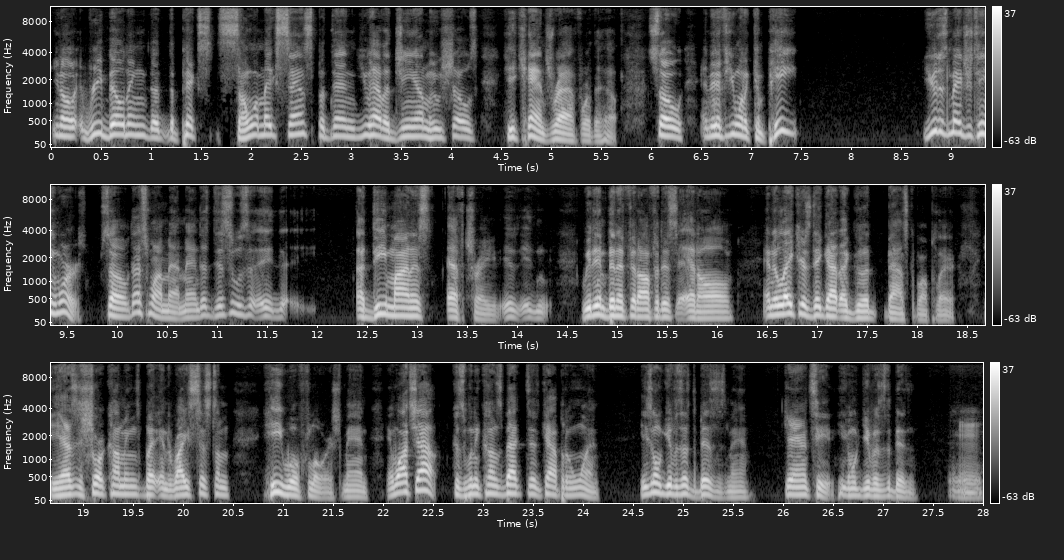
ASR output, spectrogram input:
you know, rebuilding the, the picks somewhat makes sense, but then you have a GM who shows he can't draft for the hell. So, and then if you want to compete, you just made your team worse. So that's where I'm at, man. This, this was a, a D minus F trade. It, it, we didn't benefit off of this at all. And the Lakers, they got a good basketball player. He has his shortcomings, but in the right system, he will flourish, man. And watch out, because when he comes back to Capital One, he's gonna give us the business, man. Guaranteed. He's gonna give us the business. Mm.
